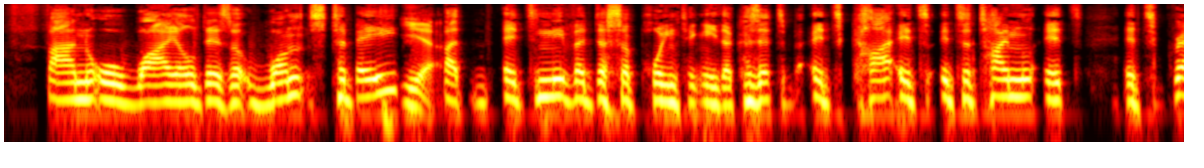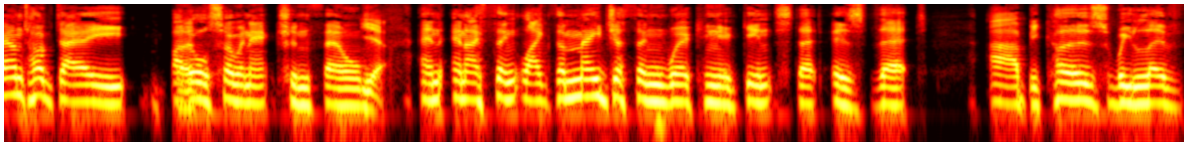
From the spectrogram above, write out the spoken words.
fun or wild as it wants to be, yeah. but it's never disappointing either because it's it's it's it's a time it's it's Groundhog Day, but Uh, also an action film. Yeah. and and I think like the major thing working against it is that uh, because we live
